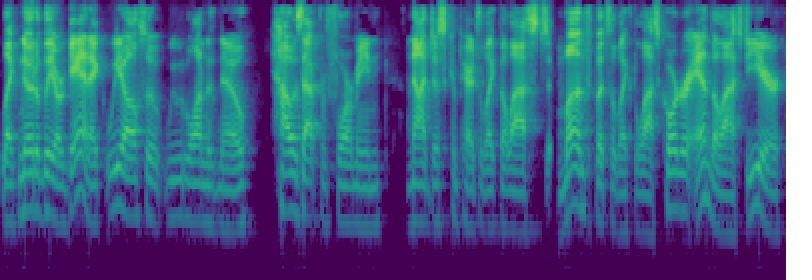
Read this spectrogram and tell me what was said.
Like notably organic, we also we would want to know how is that performing not just compared to like the last month but to like the last quarter and the last year?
